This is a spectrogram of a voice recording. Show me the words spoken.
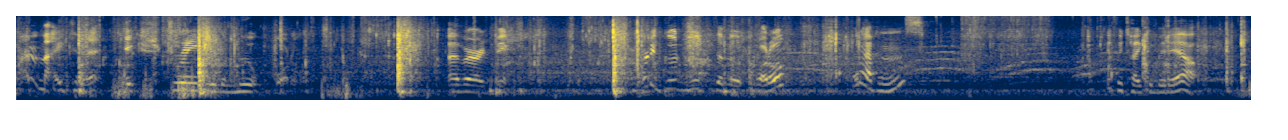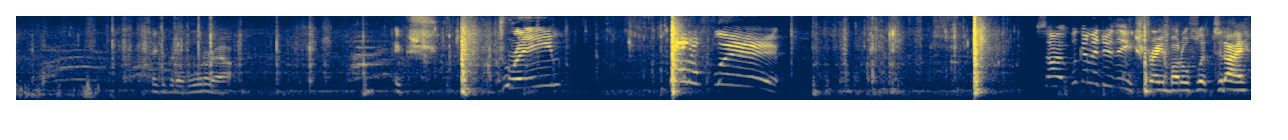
I'm making it extreme with a milk bottle. A very big. I'm pretty good with the milk bottle. What happens if we take a bit out? Take a bit of water out. Extreme bottle flip! So we're gonna do the extreme bottle flip today.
